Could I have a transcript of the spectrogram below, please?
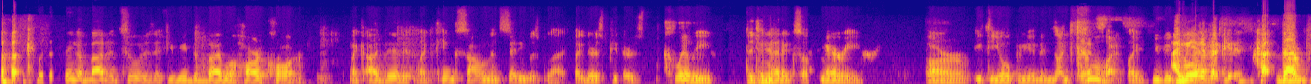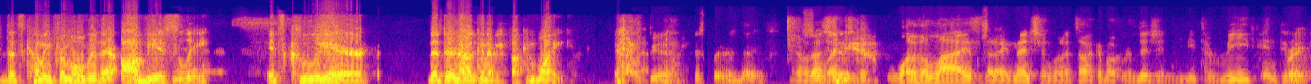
But the thing about it too is, if you read the Bible hardcore, like I did it, like King Solomon said he was black. Like there's there's clearly the genetics of Mary are Ethiopian, and like come on, like you could. I mean, if it, that that's coming from over there, obviously, it's clear that they're not going to be fucking white. yeah, it's clear as day. You know, So, that's like- just one of the lies that I mentioned when I talk about religion. You need to read into Right. it,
